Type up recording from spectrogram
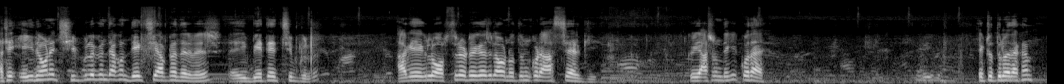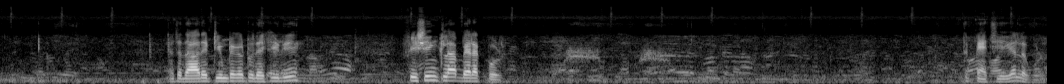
আচ্ছা এই ধরনের ছিপগুলো কিন্তু এখন দেখছি আপনাদের বেশ। এই বেতের ছিপগুলো। আগে এগুলো অবসলেট হয়ে গেছিল নতুন করে আসছে আর কি। কই আসুন দেখি কোথায়? একটু তুলে দেখান। আচ্ছা দাদাদের টিমটাকে একটু দেখিয়ে দিই। Fishing club Barrackpore. তো পেঁচিয়ে গেল পুরো।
